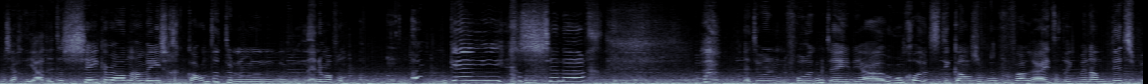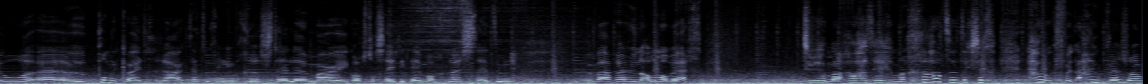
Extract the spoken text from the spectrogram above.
Ik zeg, ja, dit is zeker wel een aanwezige kant. En toen helemaal van, oké, gezellig. En toen vroeg ik meteen, ja, hoe groot is die kans op hoevervangenheid? Want ik ben aan dit spul eh pony kwijtgeraakt. En toen ging hij me geruststellen, maar ik was nog steeds niet helemaal gerust. En toen waren hun allemaal weg. Toen zei Mara tegen me, gaat het? Ik zeg, nou, ik vind het eigenlijk best wel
